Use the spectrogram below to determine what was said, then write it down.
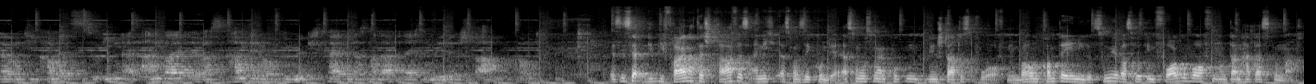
äh, und die kommen jetzt zu Ihnen als Anwalt. Äh, was haben Sie noch für Möglichkeiten, dass man da vielleicht eine mildere Strafe bekommt? Es ist ja, die Frage nach der Strafe ist eigentlich erstmal sekundär. Erstmal muss man gucken, den Status quo aufnehmen. Warum kommt derjenige zu mir, was wird ihm vorgeworfen und dann hat das gemacht.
